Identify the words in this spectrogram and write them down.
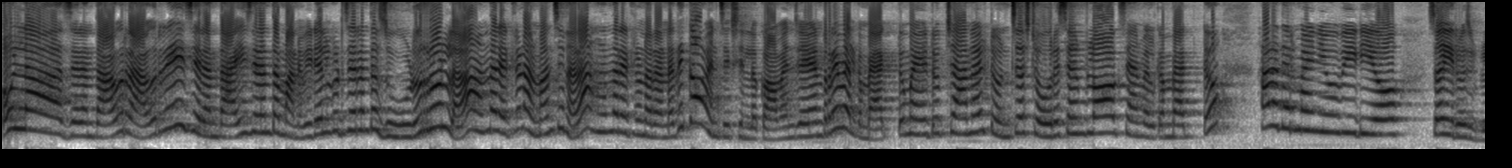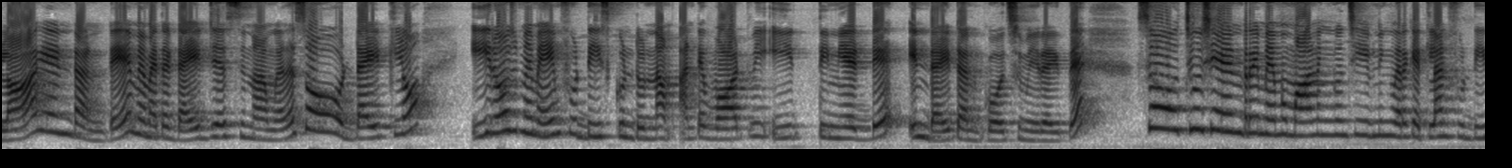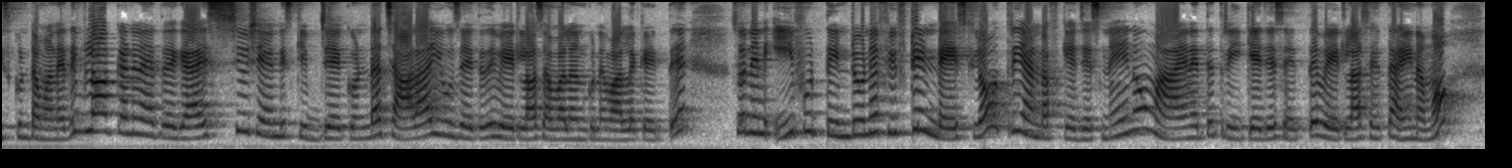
ఓలా జరంత ఆగురు ఆగుర్రే జరంత ఆగి జరంత మన వీడియోలు కూడా జరంత చూడు రోల్లా. అందరు ఎట్లున్నారు? మంచిన్నారా అందరు ఎట్లున్నారు అన్నది కామెంట్ సెక్షన్లో కామెంట్ చేయండి welcome back to my YouTube channel టుంచా stories and blogs and welcome back to another my new video so ఈరోజు బ్లాగ్ ఏంటంటే మేమైతే డైట్ చేస్తున్నాం కదా. సో డైట్లో ఈరోజు మేము ఏం ఫుడ్ తీసుకుంటున్నాం? అంటే what we eat in a day in diet అనుకోవచ్చు మీరైతే. సో చూసేయండి మేము మార్నింగ్ నుంచి ఈవినింగ్ వరకు ఎట్లాంటి ఫుడ్ తీసుకుంటాం అనేది బ్లాగ్ కంటెంట్ అవుతుంది గైస్ చూసేయండి స్కిప్ చేయకుండా. చాలా యూజ్ అవుతుంది వెయిట్ లాస్ అవ్వాలనుకునే వాళ్ళకైతే. సో నేను ఈ ఫుడ్ తింటూనే ఫిఫ్టీన్ డేస్లో త్రీ అండ్ హాఫ్ కేజెస్. నేను మా ఆయన అయితే త్రీ కేజెస్ అయితే వెయిట్ లాస్ అయితే అయినాము.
